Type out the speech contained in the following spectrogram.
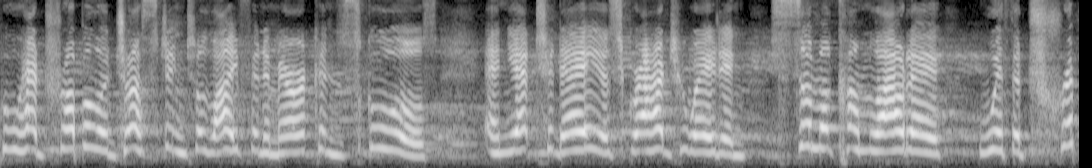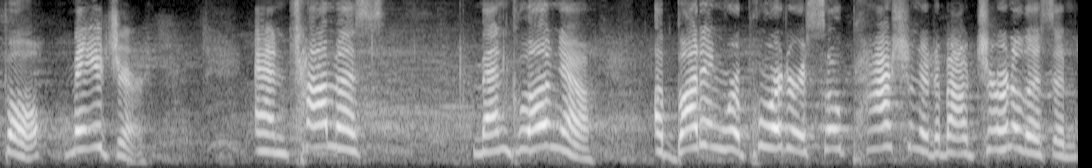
who had trouble adjusting to life in American schools and yet today is graduating summa cum laude with a triple major. And Thomas Manglona, a budding reporter so passionate about journalism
